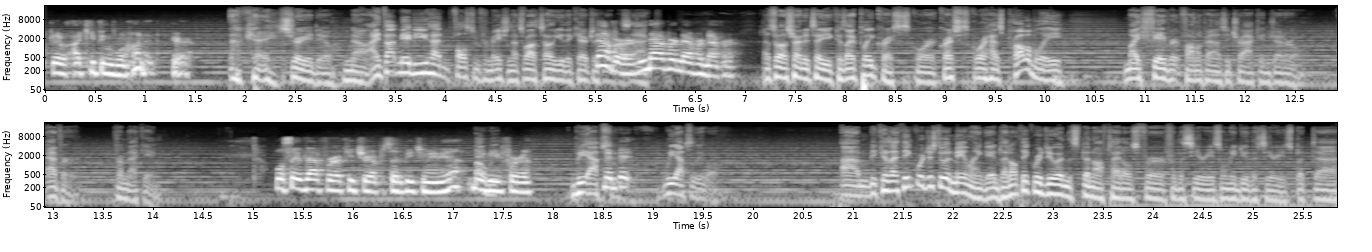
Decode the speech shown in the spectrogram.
Okay, I keep things 100 here. Okay, sure you do. No, I thought maybe you had false information. That's why I was telling you the character. Never, never, never, never. That's what I was trying to tell you because I played Crisis Core. Crisis Core has probably my favorite Final Fantasy track in general ever from that game. We'll save that for a future episode of BGMania. Maybe for a. We absolutely, Maybe- we absolutely will. Um, because I think we're just doing mainline games. I don't think we're doing the spin-off titles for, for the series when we do the series. But uh,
